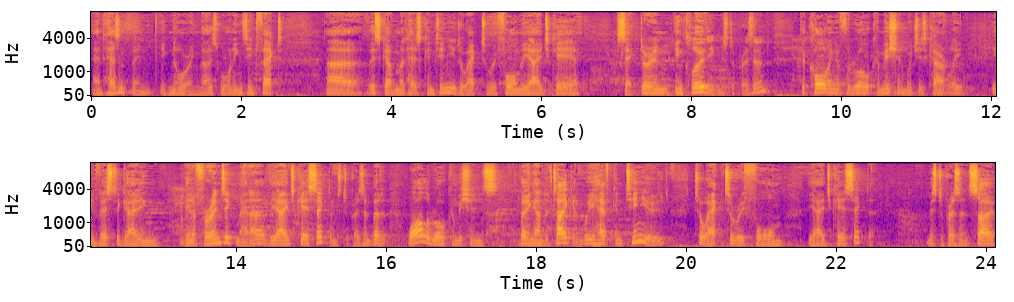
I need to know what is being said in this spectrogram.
and hasn't been ignoring those warnings. In fact, uh, this government has continued to act to reform the aged care sector, in, including, Mr President, the calling of the Royal Commission, which is currently investigating in a forensic manner the aged care sector, Mr President. But while the Royal Commission's being undertaken, we have continued to act to reform the aged care sector, Mr President. So,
